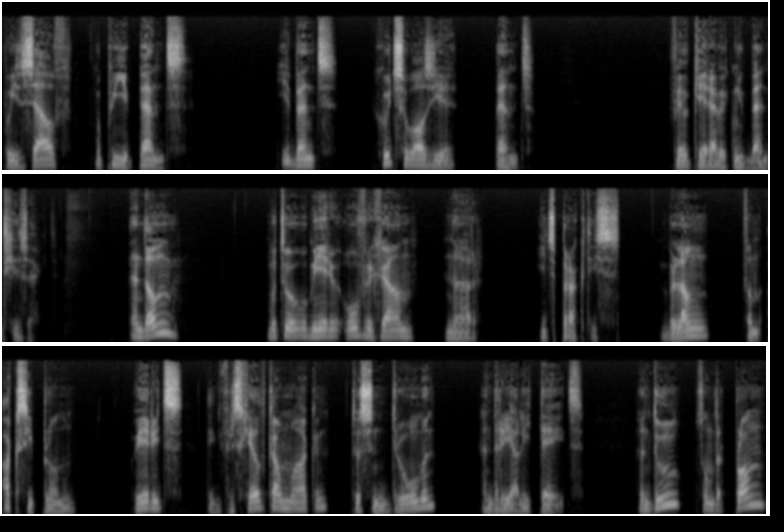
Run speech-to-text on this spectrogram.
voor jezelf op wie je bent. Je bent goed zoals je bent. Veel keer heb ik nu bent gezegd. En dan moeten we meer overgaan naar iets praktisch. Belang van actieplannen. Weer iets die het verschil kan maken tussen dromen en de realiteit. Een doel zonder plan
